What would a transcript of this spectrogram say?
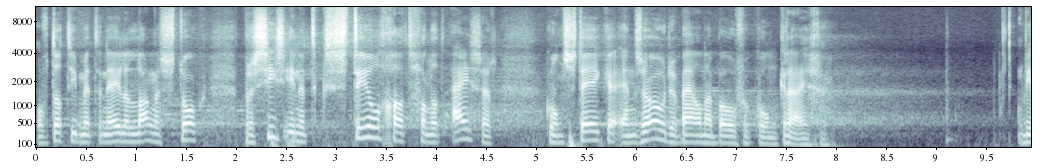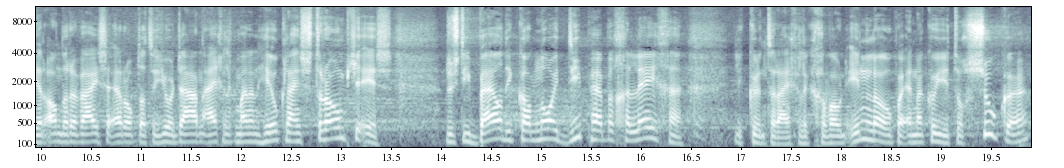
Of dat hij met een hele lange stok precies in het steelgat van dat ijzer kon steken en zo de bijl naar boven kon krijgen. Weer andere wijzen erop dat de Jordaan eigenlijk maar een heel klein stroompje is. Dus die bijl die kan nooit diep hebben gelegen. Je kunt er eigenlijk gewoon inlopen en dan kun je toch zoeken,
